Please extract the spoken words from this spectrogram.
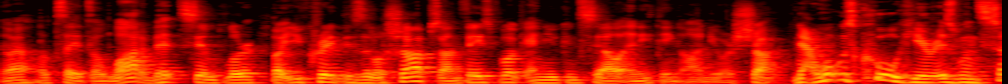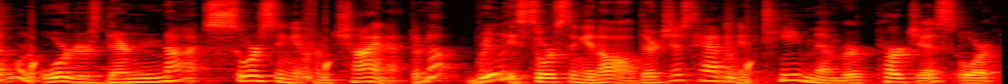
well, let's say it's a lot of bit simpler, but you create these little shops on Facebook and you can sell anything on your shop. Now, what was cool here is when someone orders, they're not sourcing it from China. They're not really sourcing it all. They're just having a team member purchase or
